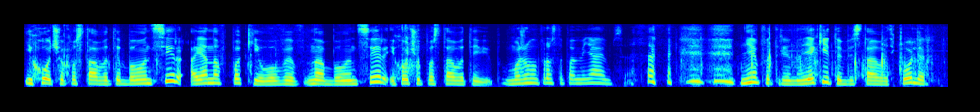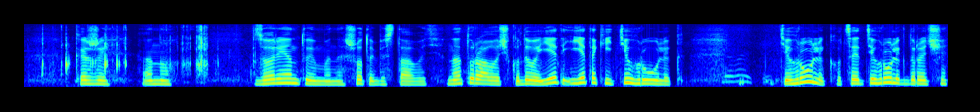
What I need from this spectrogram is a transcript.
і хочу поставити балансир, а я навпаки ловив на балансир і хочу поставити віп. Може, ми просто поміняємося? Ні, потрібно. який тобі ставить колір? Кажи, ану. Зорієнтуй мене, що тобі ставить? Натуралочку, диви, є, є такий тігрулік. Тігрулік, оцей тігрулік, до речі,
